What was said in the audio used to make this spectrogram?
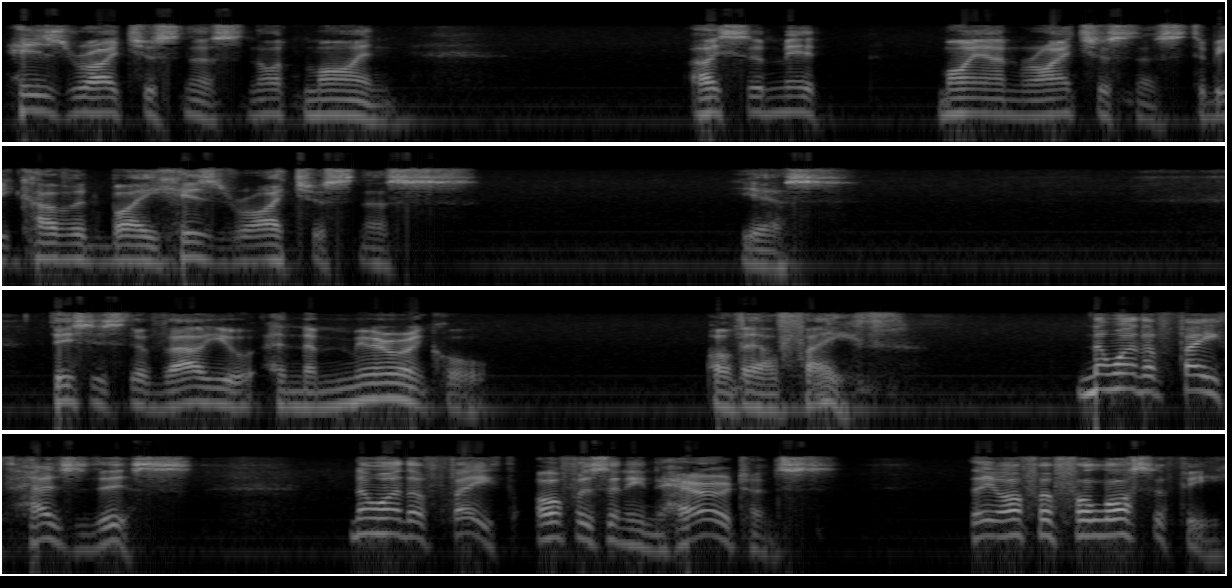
His righteousness, not mine. I submit my unrighteousness to be covered by His righteousness. Yes. This is the value and the miracle of our faith. No other faith has this. No other faith offers an inheritance. They offer philosophy.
